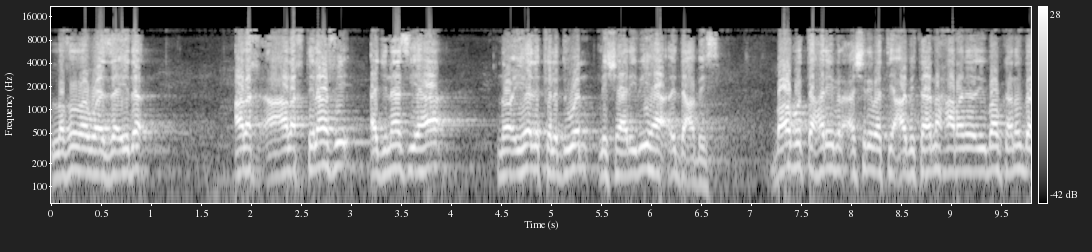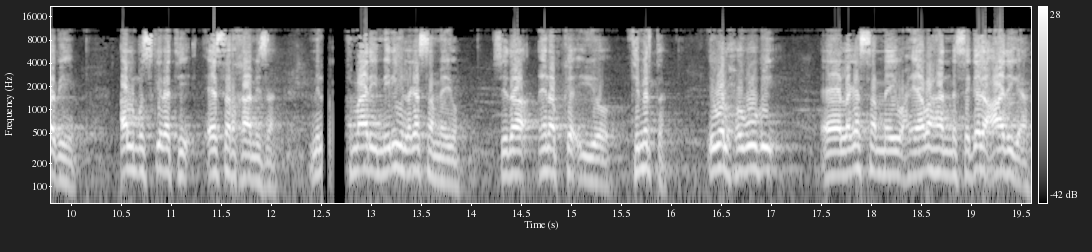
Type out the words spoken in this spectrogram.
lafdada waa zaa'ida cala ikhtilaafi ajnaasiha noocyaheeda kala duwan lishaaribiha cidda cabaysa baabu taxriim ashribati cabitaano xaaraamiyada ayuu baabkan u baabiyey almuskirati ee sarkhaamisa min ahmaari mirihii laga sameeyo sida cinabka iyo timirta iwalxubuubi laga sameeyo waxyaabahan masagada caadiga ah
